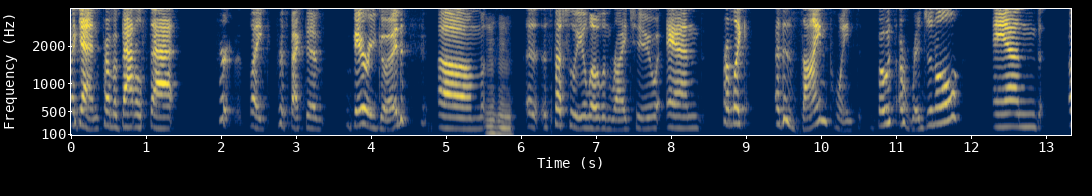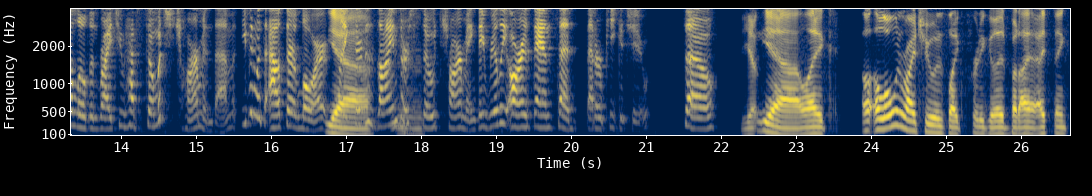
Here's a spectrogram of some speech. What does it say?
again from a battle stat per, like perspective, very good. Um, Mm-hmm. especially Alolan Raichu, and from like a design point, both original and Alolan Raichu have so much charm in them, even without their lore. like Yeah. their designs are Mhm. so charming. They really are, as Dan said, better Pikachu. So Yep. Yeah, like A- Alolan Raichu is like pretty good, but I, I think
